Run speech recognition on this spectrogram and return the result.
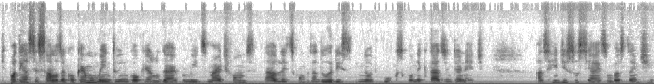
que podem acessá-las a qualquer momento e em qualquer lugar por meio de smartphones, tablets, computadores e notebooks conectados à internet. As redes sociais são bastante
